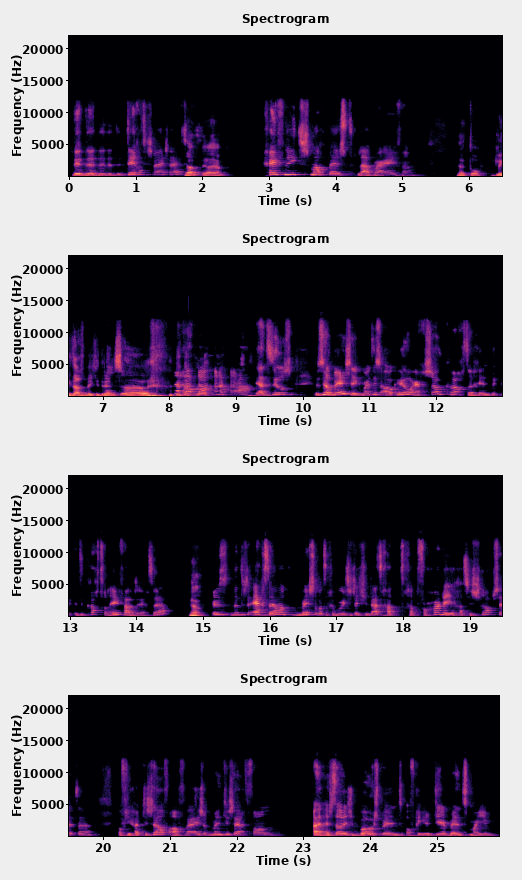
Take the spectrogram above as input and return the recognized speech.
De, de, de, tegeltjeswijsheid? Ja, ja, ja. Geef niets, mag best, laat maar even. Ja, tof. Klinkt daar een beetje Drents. eh. ja, het is, heel, het is heel basic, maar het is ook heel erg zo krachtig. En de, de kracht van eenvoud echt, hè? Ja. Dus dat is echt, hè? Want meestal wat er gebeurt is dat je inderdaad gaat, gaat verharden. Je gaat ze schrap zetten. Of je gaat jezelf afwijzen op het moment dat je zegt van... eh, En stel dat je boos bent of geïrriteerd bent, maar je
